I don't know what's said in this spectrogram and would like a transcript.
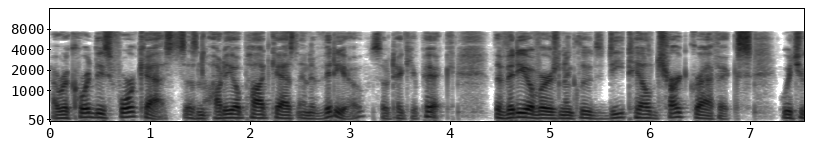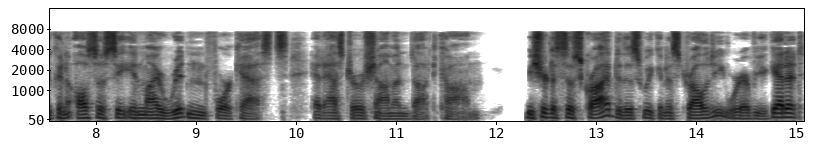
I record these forecasts as an audio podcast and a video, so take your pick. The video version includes detailed chart graphics, which you can also see in my written forecasts at astroshaman.com. Be sure to subscribe to This Week in Astrology wherever you get it.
